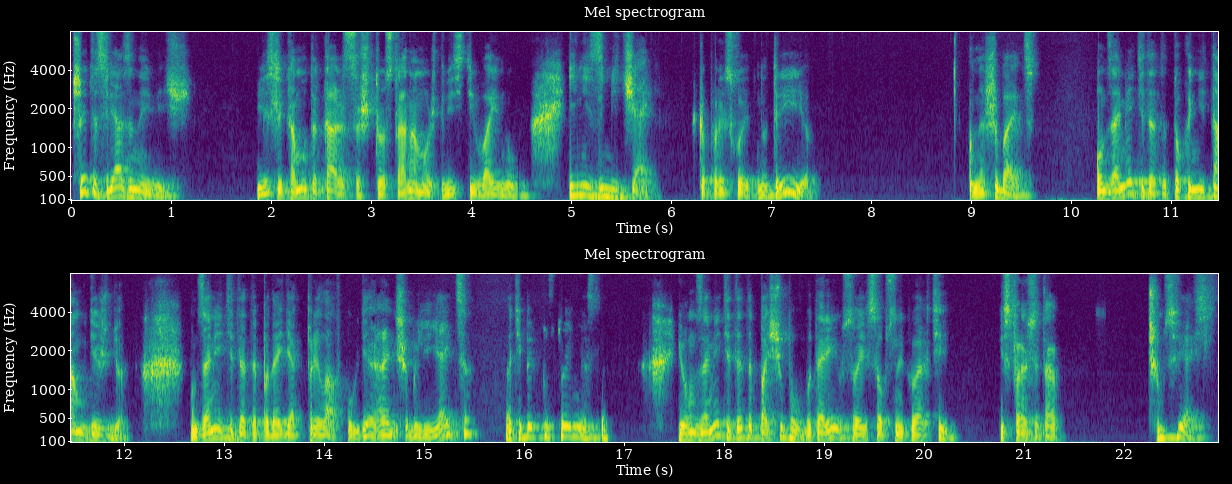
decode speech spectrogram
Все это связанные вещи. Если кому-то кажется, что страна может вести войну и не замечать, что происходит внутри ее, он ошибается. Он заметит это только не там, где ждет. Он заметит это, подойдя к прилавку, где раньше были яйца, а теперь пустое место. И он заметит это, пощупав батарею в своей собственной квартире. И спросит, а в чем связь?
